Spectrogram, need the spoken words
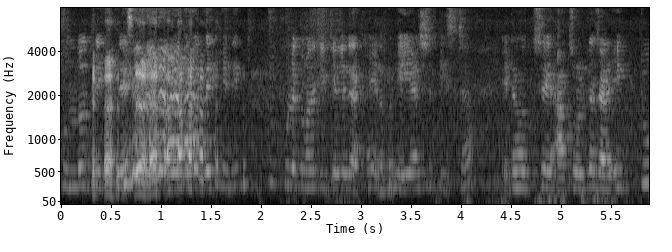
সুন্দর দেখতে। দেখিয়ে দিই। খুলে তোমাদের ডিটেলে দেখাই এরকম এই আসে পিসটা এটা হচ্ছে আঁচলটা যারা একটু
